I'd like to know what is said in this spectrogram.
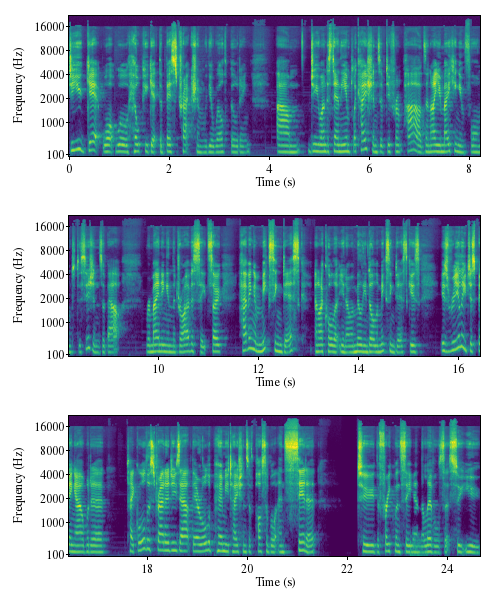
do you get what will help you get the best traction with your wealth building? Um, do you understand the implications of different paths? And are you making informed decisions about remaining in the driver's seat? So, having a mixing desk, and I call it, you know, a million dollar mixing desk, is is really just being able to take all the strategies out there, all the permutations of possible, and set it to the frequency and the levels that suit you.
